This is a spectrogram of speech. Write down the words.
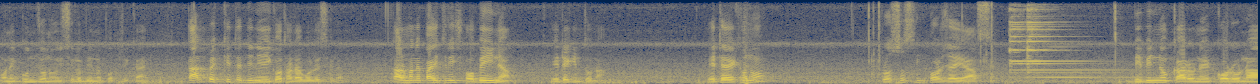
অনেক গুঞ্জন হয়েছিল বিভিন্ন পত্রিকায়। তার প্রেক্ষিতে তিনি এই কথাটা বলেছিলেন। তার মানে পঁয়ত্রিশ হবেই না, এটা কিন্তু না। এটা এখনও প্রসেসিং পর্যায়ে আছে। বিভিন্ন কারণে করোনা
